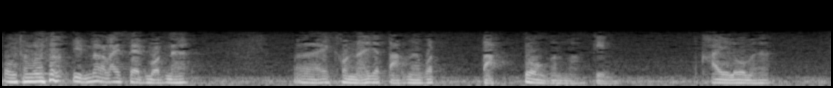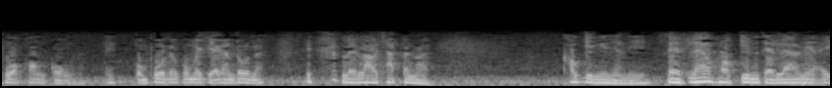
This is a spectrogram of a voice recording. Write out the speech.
โอ้ทั้งเลือกกินทั้งอะไรเสร็จหมดนะอะไรคนไหนจะตักนะก็ตักจ้วงกันมากิน ใครรู้ไหมฮะ พวกฮ่องกงนะผมพูดแล้วคงไม่เสียกันตุ้นนะเลยเล่าชัดไปหน่อยเขากินกันอย่างนี้ เสร็จแล้วพอกินเสร็จแล้วเนี่ย ไอ้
